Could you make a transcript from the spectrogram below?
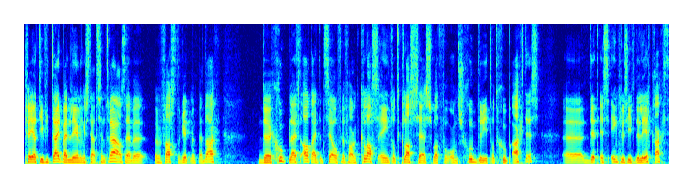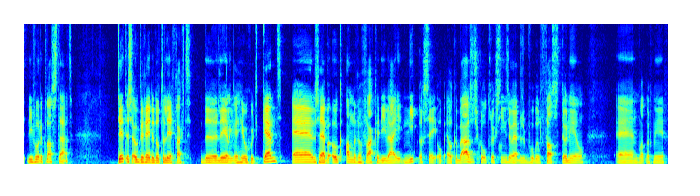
Creativiteit bij de leerlingen staat centraal. Ze hebben een vast ritme per dag. De groep blijft altijd hetzelfde van klas 1 tot klas 6, wat voor ons groep 3 tot groep 8 is. Eh, dit is inclusief de leerkracht die voor de klas staat. Dit is ook de reden dat de leerkracht de leerlingen heel goed kent. En ze hebben ook andere vakken die wij niet per se op elke basisschool terugzien. Zo hebben ze bijvoorbeeld vast toneel en wat nog meer.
